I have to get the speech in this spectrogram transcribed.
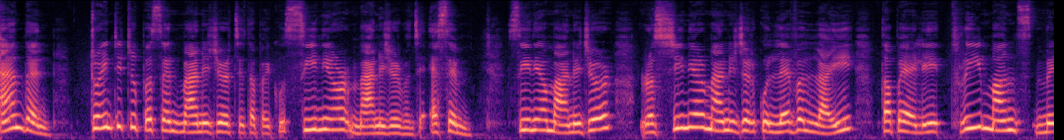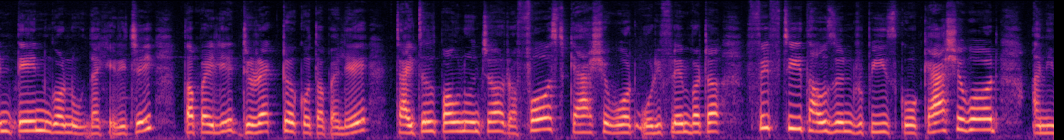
And then twenty two percent manager चाहिँ तपाईँको सिनियर म्यानेजर भन्छ एसएम। सिनियर म्यानेजर र सिनियर म्यानेजरको लेभललाई तपाईँहरूले थ्री मन्थ्स मेन्टेन गर्नु हुँदाखेरि चाहिँ तपाईँले डिरेक्टरको तपाईँले टाइटल पाउनुहुन्छ र फर्स्ट क्यास अवार्ड ओरिफ्लेमबाट फिफ्टी थाउजन्ड रुपिजको क्यास अवार्ड अनि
